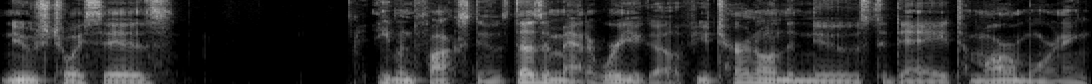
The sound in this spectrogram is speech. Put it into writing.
news choice is even Fox News doesn't matter where you go. If you turn on the news today tomorrow morning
